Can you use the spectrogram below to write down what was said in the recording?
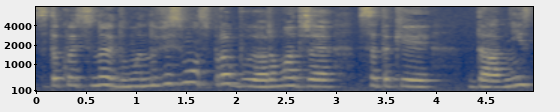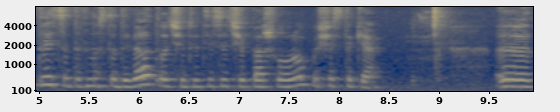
за такою ціною, думаю, ну візьму, спробую. Аромат вже все-таки давній, здається, 99-го чи 2001 року, щось таке. Е,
